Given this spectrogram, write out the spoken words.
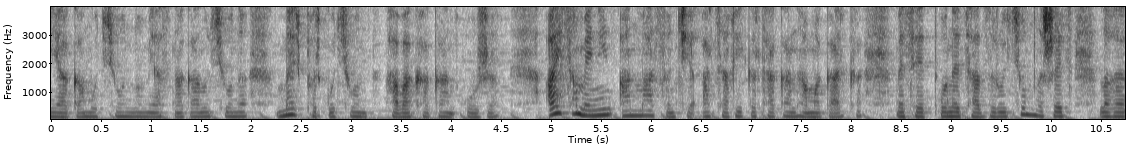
միակամությունն ու միասնականությունը, մեր փրկություն հավաքական ուժը։ Այս ամենին անմասն չէ Արցախի կրթական համակարգը, մեզ հետ ունեցած զրույցում նշեց ԼՂ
